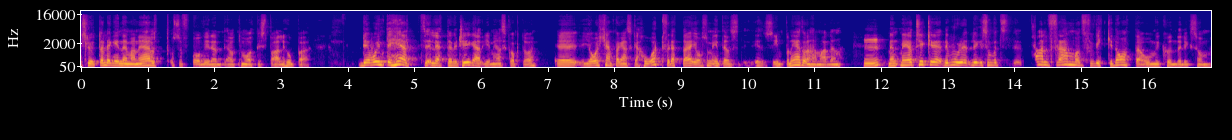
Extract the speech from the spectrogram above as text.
sluta lägga in den manuellt och så får vi den automatiskt på allihopa. Det var inte helt lättövertygad gemenskap då. Eh, Jag kämpar ganska hårt för detta, jag som inte ens är så imponerad av den här mallen. Mm. Men, men jag tycker det vore liksom ett fall framåt för Wikidata om vi kunde liksom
